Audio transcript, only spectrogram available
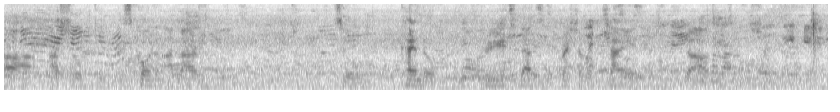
uh, ashoki. It's called alari to kind of create that impression of tying your outfit on the shoulder.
